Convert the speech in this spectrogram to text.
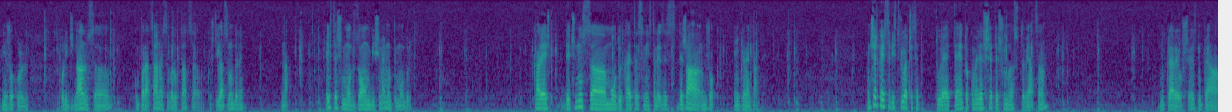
din jocul original, să cumpărați arme, să vă luptați, să câștigați rundele. Na. Există și mod zombie și mai multe moduri. Care, deci nu sunt moduri care trebuie să le instaleze, deja în joc, implementate. Încerc aici să distrug aceste turete, după cum vedeți 71% viață. Nu prea reușesc, nu prea...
